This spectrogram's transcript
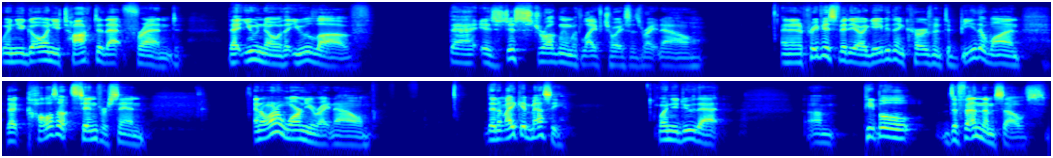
when you go and you talk to that friend that you know, that you love, that is just struggling with life choices right now. And in a previous video, I gave you the encouragement to be the one that calls out sin for sin. And I want to warn you right now then it might get messy when you do that. Um, people defend themselves.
